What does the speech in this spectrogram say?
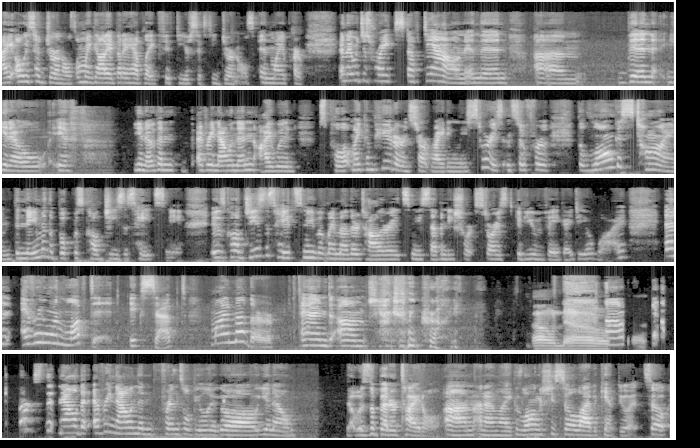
I always had journals. Oh my god, I bet I have like fifty or sixty journals in my apartment, and I would just write stuff down, and then, um, then you know if you know, then every now and then I would pull out my computer and start writing these stories. And so for the longest time, the name of the book was called Jesus Hates Me. It was called Jesus Hates Me, but my mother tolerates me 70 short stories to give you a vague idea why. And everyone loved it except my mother. And um, she actually cried. Oh no. Um, it hurts that now that every now and then friends will be like, oh, you know, that was the better title. Um, and I'm like, as long as she's still alive, I can't do it. So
